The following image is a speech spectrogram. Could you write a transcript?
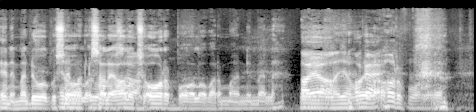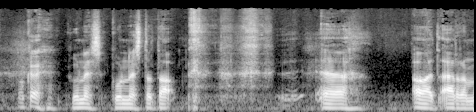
Enemmän duo kuin soolo. Se oli aluksi. Orpoolo varmaan nimellä. Joo, okay. Orpolla. Ja Okei. Okay. kunnes, kunnes tota, ää, A&RM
